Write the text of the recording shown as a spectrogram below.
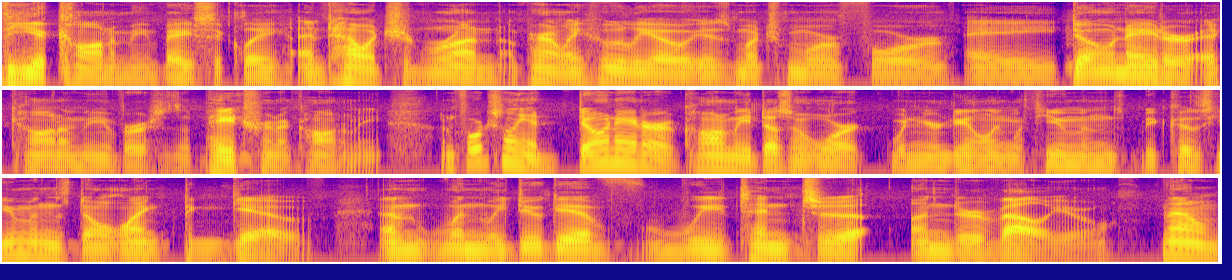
the economy, basically, and how it should run. Apparently, Julio is much more for a donator economy versus a patron economy. Unfortunately, a donator economy doesn't work when you're dealing with humans because humans don't like to give. And when we do give, we tend to undervalue. Now,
